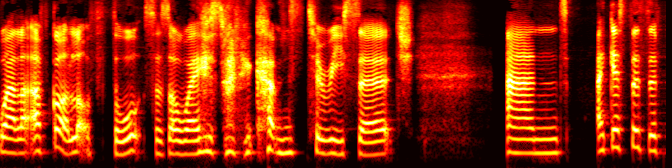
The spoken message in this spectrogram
Well, I've got a lot of thoughts, as always, when it comes to research. And I guess there's a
